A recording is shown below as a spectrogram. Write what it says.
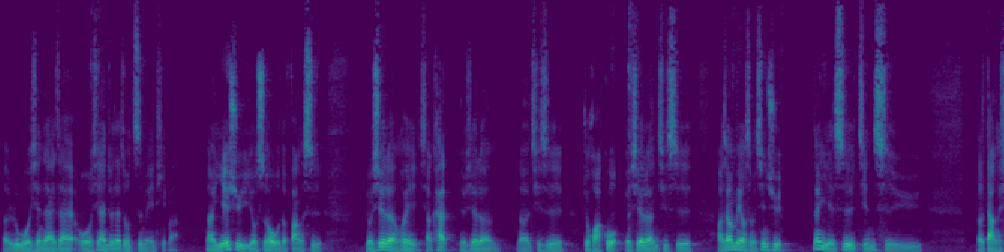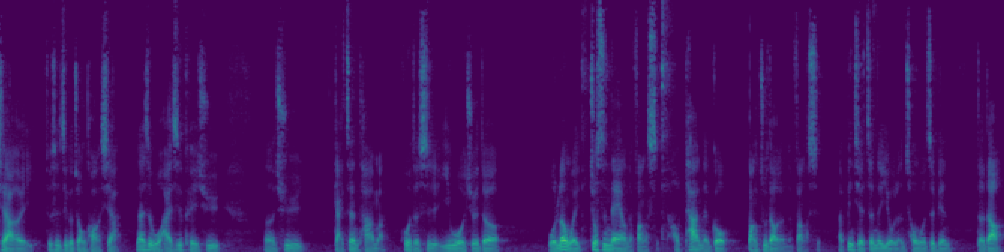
呃，如果我现在在我现在就在做自媒体嘛，那也许有时候我的方式，有些人会想看，有些人呃其实。就划过，有些人其实好像没有什么兴趣，那也是仅此于呃当下而已，就是这个状况下，但是我还是可以去呃去改正它嘛，或者是以我觉得我认为就是那样的方式，然后他能够帮助到人的方式啊，并且真的有人从我这边得到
